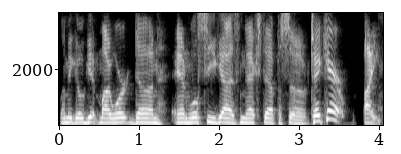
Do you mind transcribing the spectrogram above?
Let me go get my work done, and we'll see you guys next episode. Take care. Bye.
